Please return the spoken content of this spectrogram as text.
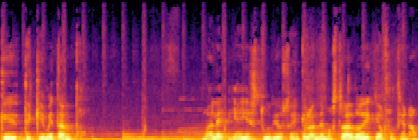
que te queme tanto. ¿Vale? Y hay estudios ¿eh? que lo han demostrado y que han funcionado.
